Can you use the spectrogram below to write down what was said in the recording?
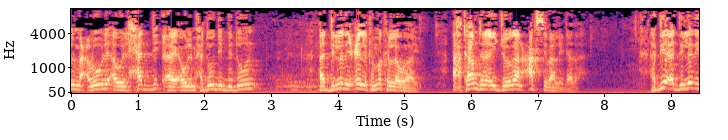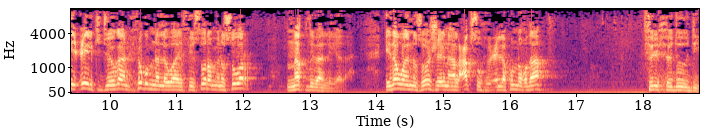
اlmacluuli aw اadi aw اlmaxduudi biduun adiladii cililka marka la waayo axkaamtana ay joogaan cagsi baa la yidhahdaa haddii adiladii cililki joogaan xukmna la waayo fii suura min asuwar naqdi baa la yidhahdaa idan waynu soo sheegnay alcaksu wuxuu cilo ku noqdaa fi اlxuduudi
